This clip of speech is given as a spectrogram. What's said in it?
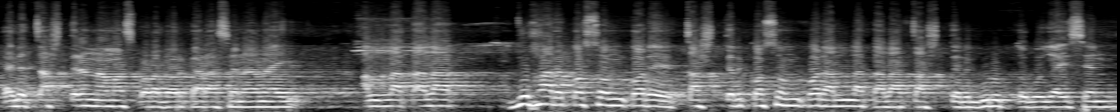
তাহলে চাষতের নামাজ পড়া দরকার আছে না নাই? আল্লাহ তালা দুহার কসম করে চাষতের কসম করে আল্লাহ তালা চাষতের গুরুত্ব বুঝাইছেন।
